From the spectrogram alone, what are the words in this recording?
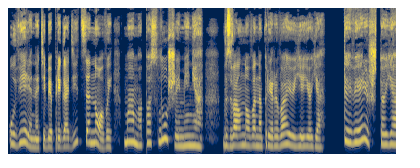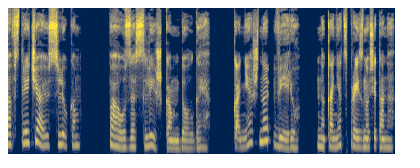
Уверена, тебе пригодится новый. Мама, послушай меня. Взволнованно прерываю ее я. Ты веришь, что я встречаюсь с Люком? Пауза слишком долгая. Конечно, верю. Наконец произносит она.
